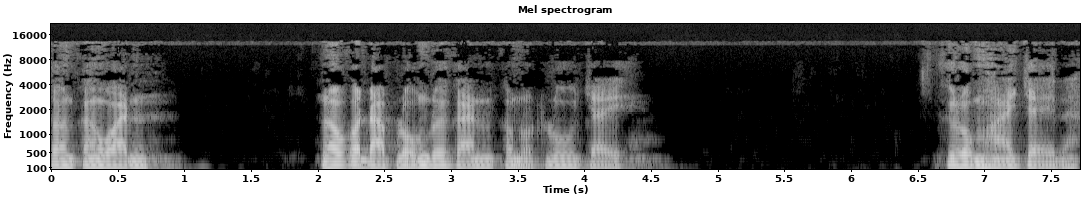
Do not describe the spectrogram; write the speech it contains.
ตอนกลางวัน เราก็ดับลงด้วยการกำหนดรู้ใจ คือลมหายใจนะ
